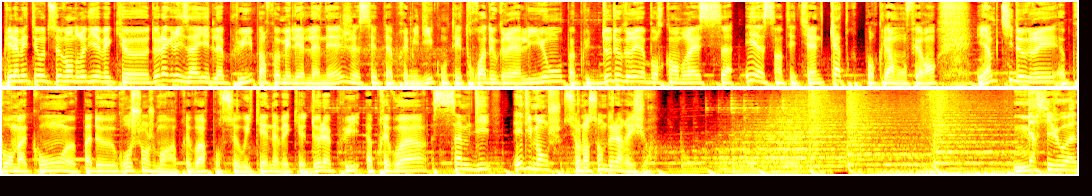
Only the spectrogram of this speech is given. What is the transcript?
Puis la météo de ce vendredi avec euh, de la grisaille et de la pluie, parfois mêlée à de la neige. Cet après-midi, comptez 3 degrés à Lyon, pas plus de 2 degrés à Bourg-en-Bresse et à Saint-Etienne, 4 pour Clermont-Ferrand et un petit degré pour Mâcon. Pas de gros changements à prévoir pour ce week-end avec de la pluie à prévoir samedi et dimanche sur de la région. Merci Johan.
